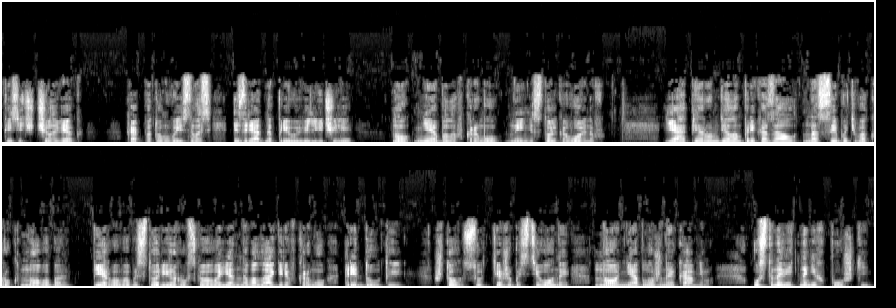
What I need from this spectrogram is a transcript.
тысяч человек, как потом выяснилось, изрядно преувеличили, но не было в Крыму ныне столько воинов. Я первым делом приказал насыпать вокруг нового, первого в истории русского военного лагеря в Крыму, редуты, что суть те же бастионы, но не обложенные камнем, установить на них пушки,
